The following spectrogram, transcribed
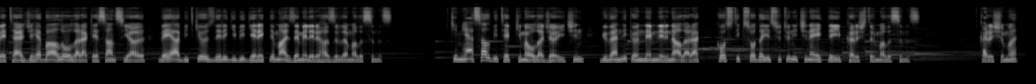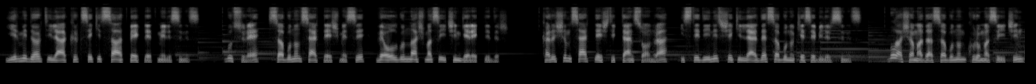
ve tercihe bağlı olarak esans yağı veya bitki özleri gibi gerekli malzemeleri hazırlamalısınız. Kimyasal bir tepkime olacağı için, güvenlik önlemlerini alarak, kostik sodayı sütün içine ekleyip karıştırmalısınız. Karışımı, 24 ila 48 saat bekletmelisiniz. Bu süre, sabunun sertleşmesi ve olgunlaşması için gereklidir. Karışım sertleştikten sonra, istediğiniz şekillerde sabunu kesebilirsiniz. Bu aşamada sabunun kuruması için,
